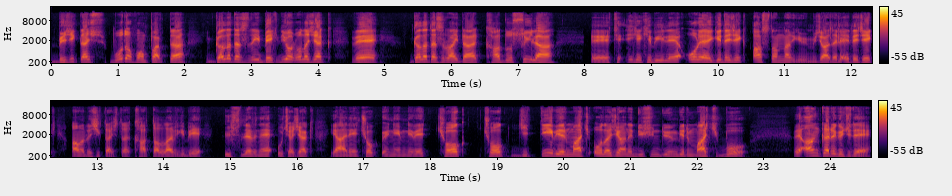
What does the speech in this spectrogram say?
Beşiktaş Vodafone Park'ta Galatasaray'ı bekliyor olacak ve Galatasaray'da kadrosuyla e, teknik ekibiyle oraya gidecek aslanlar gibi mücadele edecek ama Beşiktaş'ta kartallar gibi üstlerine uçacak. Yani çok önemli ve çok çok ciddi bir maç olacağını düşündüğüm bir maç bu. Ve Ankara gücü de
